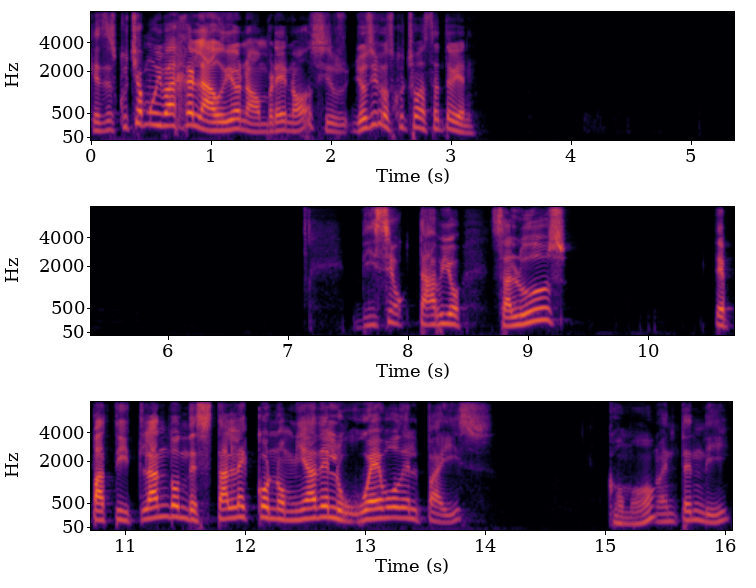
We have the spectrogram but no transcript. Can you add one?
Que se escucha muy baja el audio, no, hombre, ¿no? yo sí lo escucho bastante bien. Dice Octavio, saludos Tepatitlán, donde está la economía del huevo del país. ¿Cómo? No entendí.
